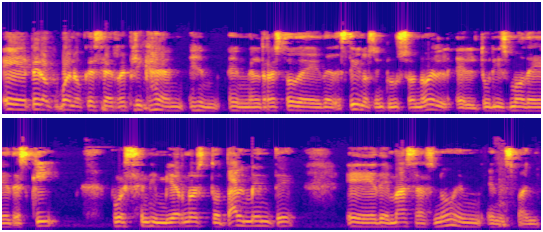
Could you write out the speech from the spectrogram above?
eh, pero bueno, que se replica en, en, en el resto de, de, destinos, incluso, ¿no? El, el turismo de, de, esquí, pues en invierno es totalmente eh, de masas, ¿no? En, España.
